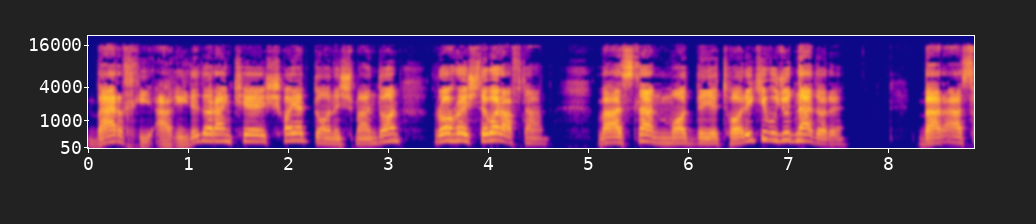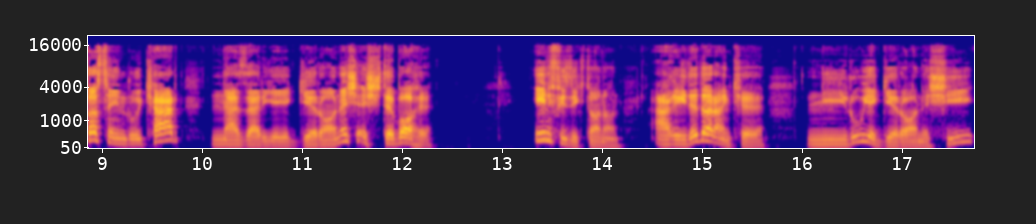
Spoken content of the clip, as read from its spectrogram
برخی عقیده دارن که شاید دانشمندان راه رو اشتباه رفتن و اصلا ماده تاریکی وجود نداره. بر اساس این روی کرد نظریه گرانش اشتباهه. این فیزیکدانان عقیده دارن که نیروی گرانشی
